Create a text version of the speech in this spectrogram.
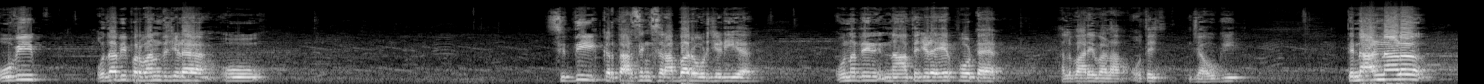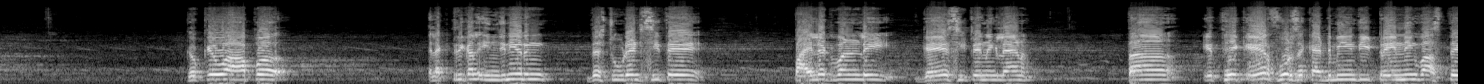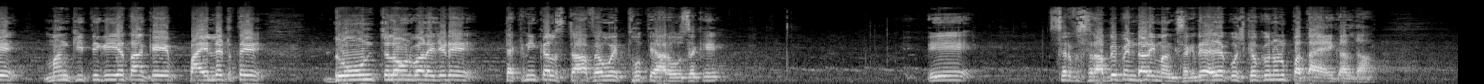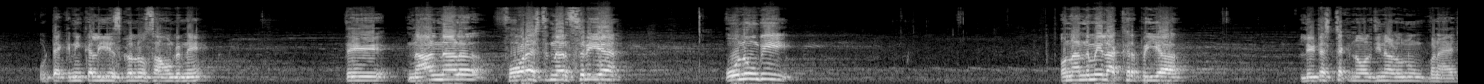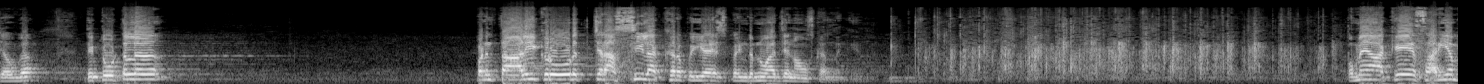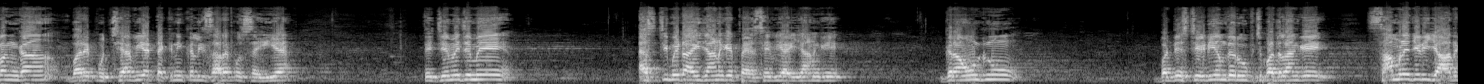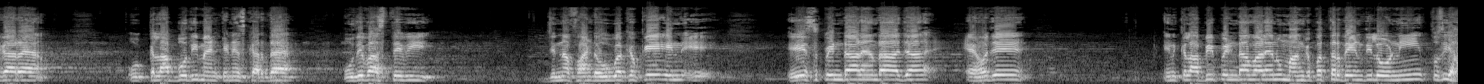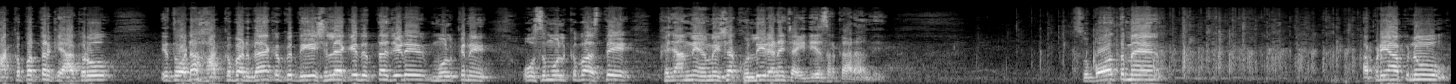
ਉਹ ਵੀ, ਉਹਦਾ ਵੀ ਪ੍ਰਬੰਧ ਜਿਹੜਾ, ਉਹ ਸਿੱਧੀ ਕਰਤਾਰ ਸਿੰਘ ਸਰਾਭਾ ਰੋਡ ਜਿਹੜੀ ਹੈ, ਉਹਨਾਂ ਦੇ ਨਾਂ ਤੇ ਜਿਹੜਾ 에ਅਰਪੋਰਟ ਹੈ ਹਲਵਾਰੇ ਵਾਲਾ ਉਹ ਤੇ ਜਾਊਗੀ। ਤੇ ਨਾਲ ਨਾਲ ਕਿਉਂਕਿ ਉਹ ਆਪ ਇਲੈਕਟ੍ਰੀਕਲ ਇੰਜੀਨੀਅਰਿੰਗ ਦੇ ਸਟੂਡੈਂਟ ਸੀ ਤੇ ਪਾਇਲਟ ਬਣਨ ਲਈ ਗਏ ਸੀ ਟ੍ਰੇਨਿੰਗ ਲੈਣ, ਤਾਂ ਇੱਥੇ ਇੱਕ 에ਅਰ ਫੋਰਸ ਅਕੈਡਮੀ ਦੀ ਟ੍ਰੇਨਿੰਗ ਵਾਸਤੇ ਮੰਗ ਕੀਤੀ ਗਈ ਹੈ ਤਾਂ ਕਿ ਪਾਇਲਟ ਤੇ ਡਰੋਨ ਚਲਾਉਣ ਵਾਲੇ ਜਿਹੜੇ ਟੈਕਨੀਕਲ ਸਟਾਫ ਹੈ ਉਹ ਇੱਥੋਂ ਤਿਆਰ ਹੋ ਸਕੇ। ਇਹ ਸਿਰਫ ਸਰਾਬੇ ਪਿੰਡ ਵਾਲੇ ਮੰਗ ਸਕਦੇ ਆ ਜਾਂ ਕੁਝ ਕਿਉਂਕਿ ਉਹਨਾਂ ਨੂੰ ਪਤਾ ਹੈ ਇਹ ਗੱਲ ਦਾ। ਉਹ ਟੈਕਨੀਕਲੀ ਇਸ ਗੱਲੋਂ ਸਾਊਂਡ ਨੇ। ਤੇ ਨਾਲ ਨਾਲ ਫੋਰੈਸਟ ਨਰਸਰੀ ਹੈ। ਉਹਨੂੰ ਵੀ 99 ਲੱਖ ਰੁਪਈਆ ਲੇਟੈਸਟ ਟੈਕਨੋਲੋਜੀ ਨਾਲ ਉਹਨੂੰ ਬਣਾਇਆ ਜਾਊਗਾ। ਤੇ ਟੋਟਲ 45 ਕਰੋੜ 84 ਲੱਖ ਰੁਪਈਆ ਇਸ ਪਿੰਡ ਨੂੰ ਅੱਜ ਅਨਾਉਂਸ ਕਰਨ ਲੱਗੇ ਉਹ ਮੈਂ ਆ ਕੇ ਸਾਰੀਆਂ ਬੰਗਾਂ ਬਾਰੇ ਪੁੱਛਿਆ ਵੀ ਹੈ ਟੈਕਨੀਕਲੀ ਸਾਰਾ ਕੁਝ ਸਹੀ ਹੈ। ਤੇ ਜਿਵੇਂ ਜਿਵੇਂ ਐਸਟੀਮੇਟ ਆਈ ਜਾਣਗੇ, ਪੈਸੇ ਵੀ ਆਈ ਜਾਣਗੇ ਗਰਾਊਂਡ ਨੂੰ ਵੱਡੇ ਸਟੇਡੀਅਮ ਦੇ ਰੂਪ ਚ ਬਦਲਾਂਗੇ, ਸਾਹਮਣੇ ਜਿਹੜੀ ਯਾਦਗਾਰ ਹੈ, ਉਹ ਕਲੱਬ ਉਹਦੀ ਮੇਨਟੇਨੈਂਸ ਕਰਦਾ ਹੈ, ਉਹਦੇ ਵਾਸਤੇ ਵੀ ਜਿੰਨਾ ਫੰਡ ਹੋਊਗਾ, ਕਿਉਂਕਿ ਇਨ- ਇਸ ਪਿੰਡ ਵਾਲਿਆਂ ਦਾ ਜਾਂ ਇਹੋ ਜਿਹੇ ਇਨਕਲਾਬੀ ਪਿੰਡਾਂ ਵਾਲਿਆਂ ਨੂੰ ਮੰਗ ਪੱਤਰ ਦੇਣ ਦੀ ਲੋੜ ਨਹੀਂ। ਤੁਸੀਂ ਹੱਕ ਪੱਤਰ ਕਿਹਾ ਕਰੋ? ਇਹ ਤੁਹਾਡਾ ਹੱਕ ਬਣਦਾ ਹੈ ਕਿਉਂਕਿ ਦੇਸ਼ ਲੈ ਕੇ ਦਿੱਤਾ ਜਿਹੜੇ ਮੁਲਕ ਨੇ, ਉਸ ਮੁਲਕ ਵਾਸਤੇ ਖਜ਼ਾਨੇ ਹਮੇਸ਼ਾ ਖੁੱਲੇ ਰਹਿਣੇ ਚਾਹੀਦੇ ਆ ਸਰਕਾਰਾਂ ਦੇ। ਸੋ ਬਹੁਤ ਮੈਂ ਆਪਣੇ ਆਪ ਨੂੰ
